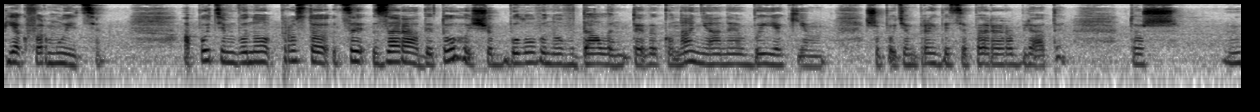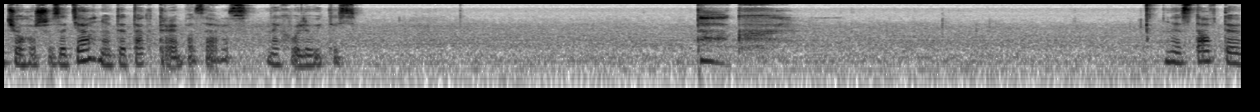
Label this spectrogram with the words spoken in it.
як формується. А потім воно просто це заради того, щоб було воно вдалим те виконання, а не абияким, що потім прийдеться переробляти. Тож нічого, що затягнути, так треба зараз. Не хвилюйтесь. Так. Не ставте,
